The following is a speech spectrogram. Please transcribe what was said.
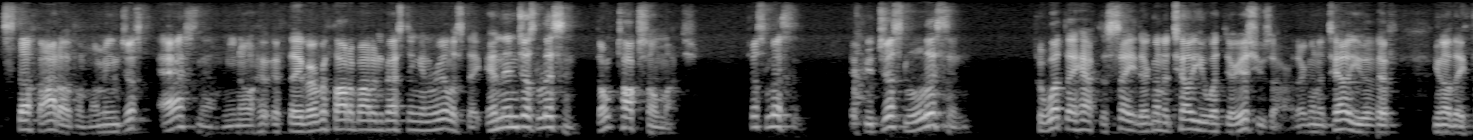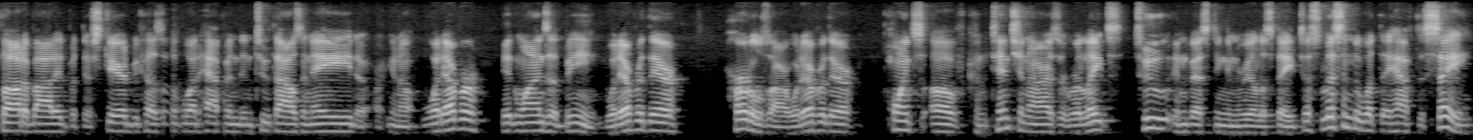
stuff out of them. I mean, just ask them, you know, if they've ever thought about investing in real estate and then just listen. Don't talk so much. Just listen. If you just listen to what they have to say, they're going to tell you what their issues are. They're going to tell you if, you know they thought about it, but they're scared because of what happened in 2008, or, you know whatever it winds up being, whatever their hurdles are, whatever their points of contention are as it relates to investing in real estate. Just listen to what they have to say.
